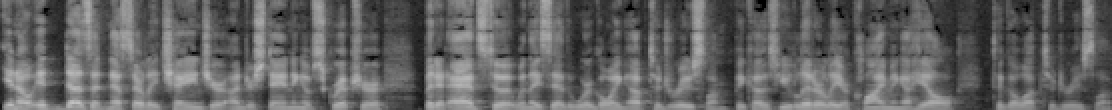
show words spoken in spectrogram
you know, it doesn't necessarily change your understanding of Scripture, but it adds to it when they said that we're going up to Jerusalem because you literally are climbing a hill to go up to Jerusalem.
